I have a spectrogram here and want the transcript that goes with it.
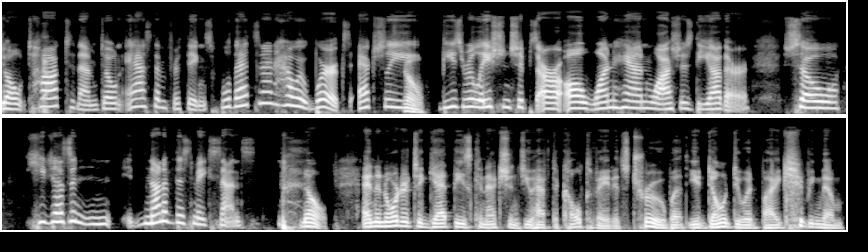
Don't talk to them. Don't ask them for things. Well, that's not how it works. Actually, No. these relationships are all one hand washes the other. So he doesn't, none of this makes sense. No. And in order to get these connections, you have to cultivate. It's true, but you don't do it by giving them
